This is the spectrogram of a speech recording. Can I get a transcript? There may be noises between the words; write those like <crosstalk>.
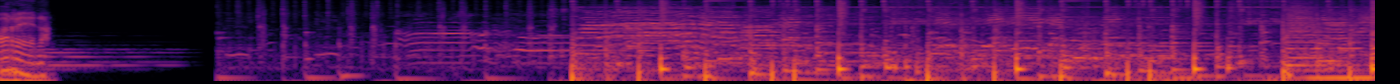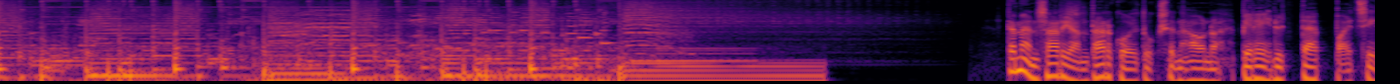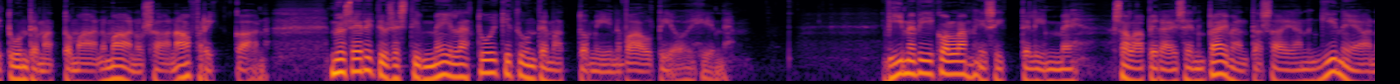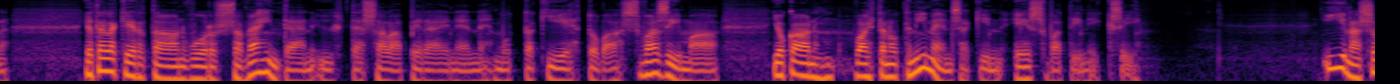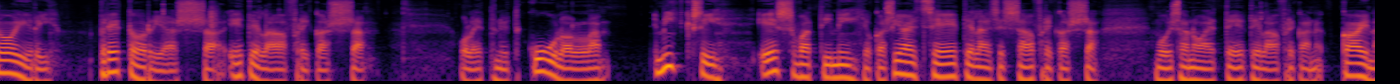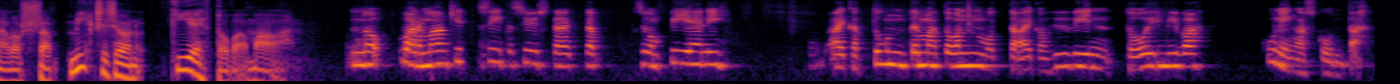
Areena. Tämän sarjan tarkoituksena on perehdyttää paitsi tuntemattomaan maanosaan Afrikkaan, myös erityisesti meillä tuiki tuntemattomiin valtioihin. Viime viikolla esittelimme salaperäisen päivän tasajan Ginean, ja tällä kertaa on vuorossa vähintään yhtä salaperäinen, mutta kiehtova Svasimaa, joka on vaihtanut nimensäkin Esvatiniksi – Iina Soiri Pretoriassa Etelä-Afrikassa olet nyt kuulolla. Miksi Eswatini, joka sijaitsee eteläisessä Afrikassa, voi sanoa, että Etelä-Afrikan kainalossa, miksi se on kiehtova maa? No varmaankin siitä syystä, että se on pieni, aika tuntematon, mutta aika hyvin toimiva kuningaskunta –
